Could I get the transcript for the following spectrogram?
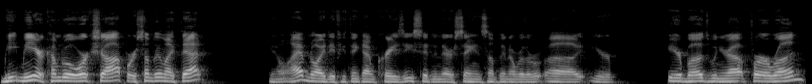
meet me or come to a workshop or something like that. You know, I have no idea if you think I'm crazy sitting there saying something over the uh, your earbuds when you're out for a run.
